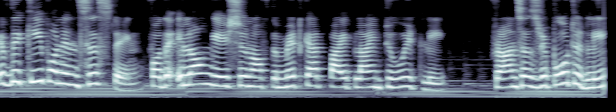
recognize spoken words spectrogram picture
if they keep on insisting for the elongation of the MidCat pipeline to Italy. France has reportedly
